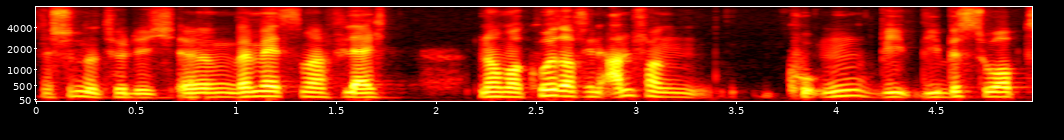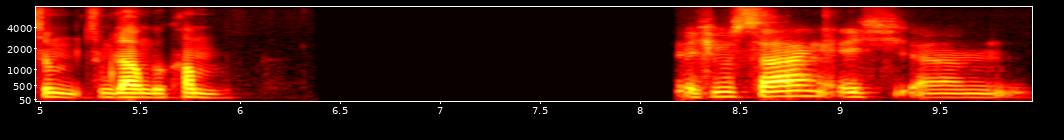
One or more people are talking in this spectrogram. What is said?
Das stimmt natürlich. Ähm, wenn wir jetzt mal vielleicht nochmal kurz auf den Anfang gucken. Wie, wie bist du überhaupt zum, zum Glauben gekommen? Ich muss sagen, ich, ähm,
